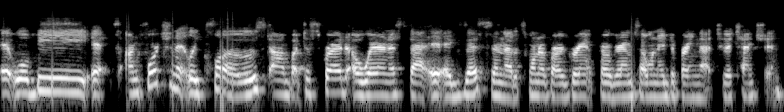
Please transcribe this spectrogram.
it will be, it's unfortunately closed, um, but to spread awareness that it exists and that it's one of our grant programs, I wanted to bring that to attention.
